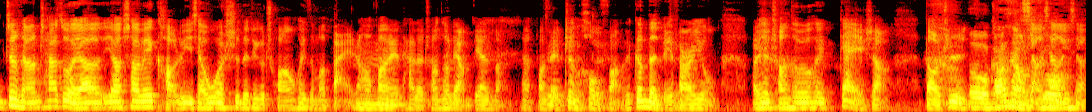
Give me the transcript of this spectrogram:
你正常插座要要稍微考虑一下卧室的这个床会怎么摆，然后放在他的床头两边嘛，它放在正后方，根本没法用，而且床头又会盖上，导致哦，我刚想想说象一下，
